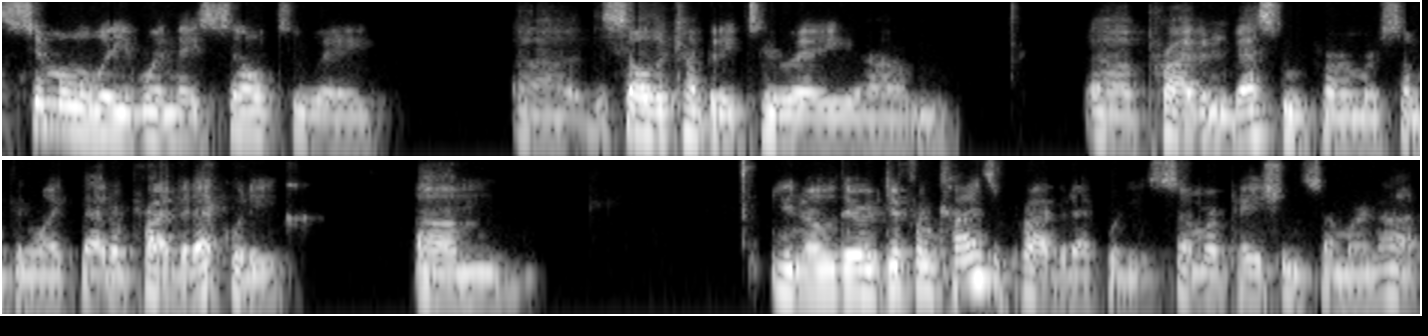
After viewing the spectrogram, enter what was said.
Similarly, when they sell to a uh, sell the company to a um, private investment firm or something like that, or private equity, um, you know, there are different kinds of private equities. Some are patient, some are not.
